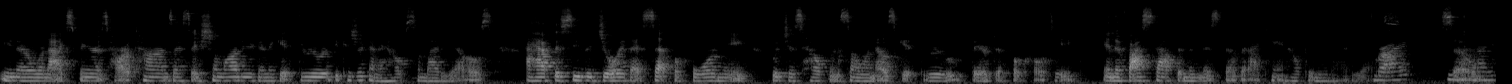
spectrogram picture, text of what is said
You know, when I experience hard times, I say, Shalonda, you're going to get through it because you're going to help somebody else. I have to see the joy that's set before me, which is helping someone else get through their difficulty. And if I stop in the midst of it, I can't help anybody else. Right. So, Right.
